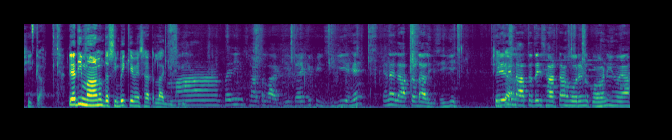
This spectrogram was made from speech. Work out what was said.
ਠੀਕ ਆ। ਤੇ ਇਹਦੀ ਮਾਂ ਨੂੰ ਦੱਸੀ ਬਈ ਕਿਵੇਂ ਸੱਟ ਲੱਗ ਗਈ ਸੀ ਮਾਂ ਬਈ ਸੱਟ ਲੱਗ ਗਈ ਡੈਗ ਪਈ ਸੀਗੀ ਇਹ ਇਹਨੇ ਲੱਤ ਡਾਲੀ ਸੀਗੀ। ਤੇ ਠੀਕ ਆ। ਇਹਦੀ ਲੱਤ ਦੀ ਸੱਟ ਹੋਰ ਇਹਨੂੰ ਕੁਝ ਨਹੀਂ ਹੋਇਆ।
